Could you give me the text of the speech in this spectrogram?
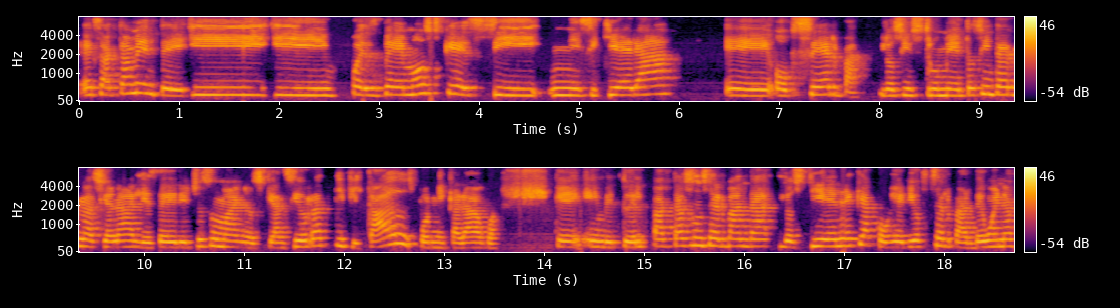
Exactamente. Y, y, pues vemos que si ni siquiera eh, observa los instrumentos internacionales de derechos humanos que han sido ratificados por Nicaragua, que en virtud del Pacta Sunt Servanda los tiene que acoger y observar de buena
